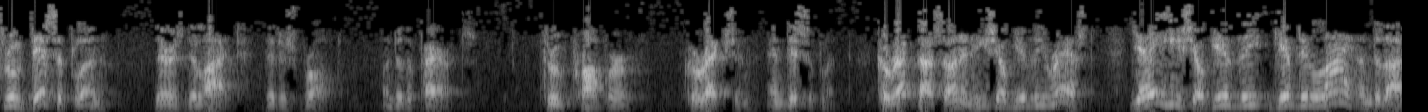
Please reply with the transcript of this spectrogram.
Through discipline there is delight that is brought unto the parents through proper correction and discipline. Correct thy son, and he shall give thee rest. Yea, he shall give thee give delight unto thy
